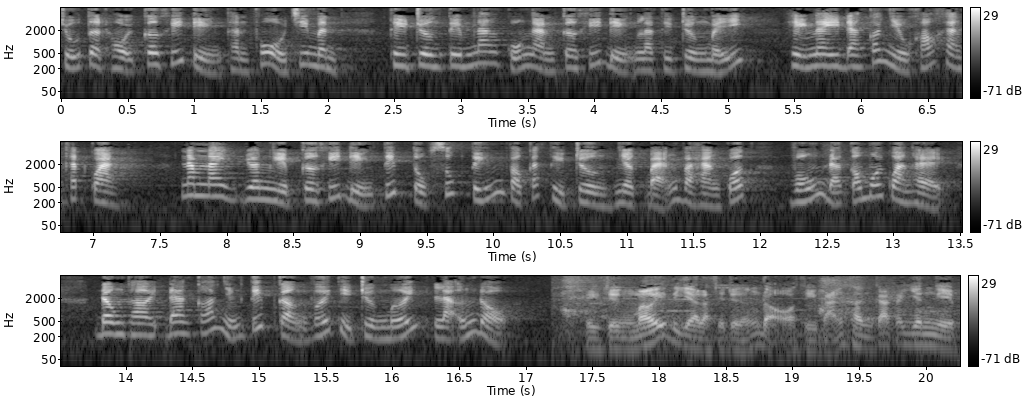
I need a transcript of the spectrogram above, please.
Chủ tịch Hội Cơ khí điện thành phố Hồ Chí Minh, thị trường tiềm năng của ngành cơ khí điện là thị trường Mỹ, hiện nay đang có nhiều khó khăn khách quan. Năm nay, doanh nghiệp cơ khí điện tiếp tục xúc tiến vào các thị trường Nhật Bản và Hàn Quốc vốn đã có mối quan hệ, đồng thời đang có những tiếp cận với thị trường mới là Ấn Độ thị trường mới bây giờ là thị trường Ấn Độ thì bản thân các cái doanh nghiệp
